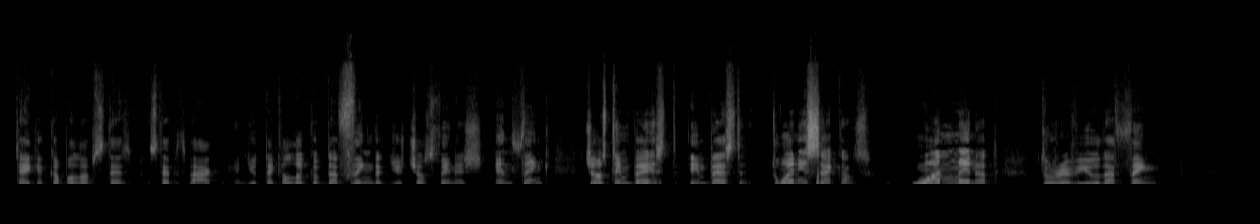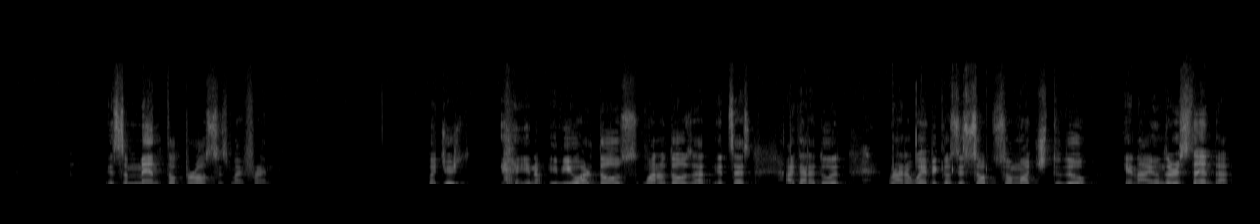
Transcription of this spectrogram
take a couple of steps, steps back and you take a look of that thing that you just finished and think. Just invest, invest 20 seconds, one minute to review that thing. It's a mental process, my friend. But you, you know, if you are those one of those that it says, I gotta do it right away because there's so, so much to do. And I understand that.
